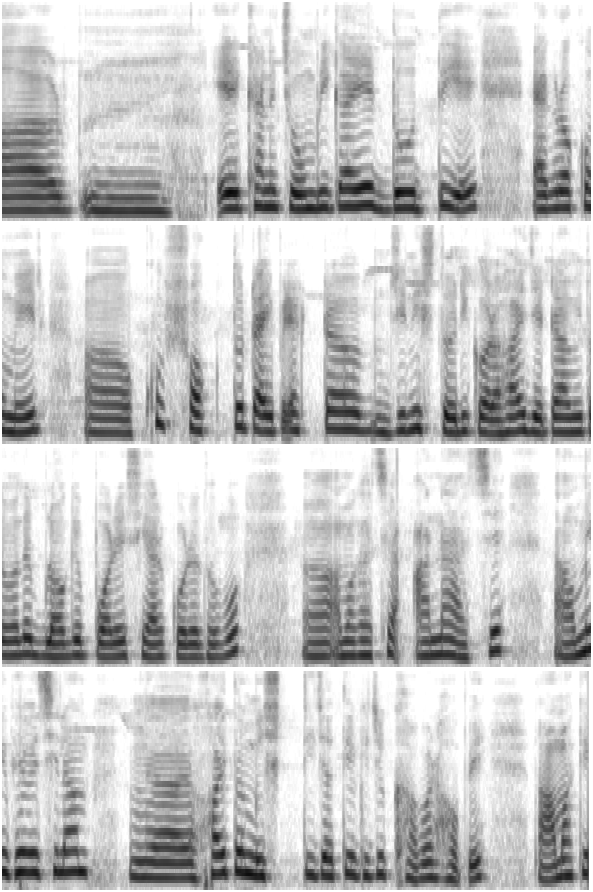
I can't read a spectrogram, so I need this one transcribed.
আর এখানে চমড়ি গায়ে দুধ দিয়ে এক রকমের খুব শক্ত টাইপের একটা জিনিস তৈরি করা হয়, যেটা আমি তোমাদের ব্লগে পরে শেয়ার করে দেবো। আমার কাছে আনা আছে। আমি ভেবেছিলাম হয়তো মিষ্টি জাতীয় কিছু খাবার হবে। তো আমাকে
